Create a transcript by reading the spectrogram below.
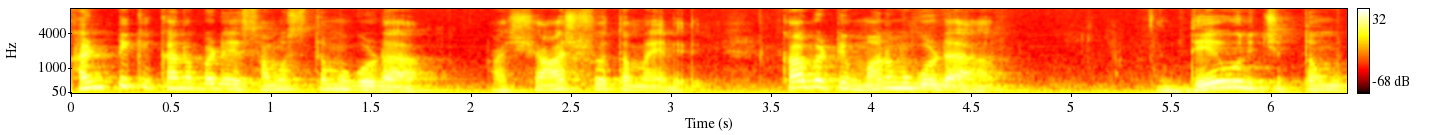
కంటికి కనబడే సమస్తము కూడా అశాశ్వతమైనది. కాబట్టి మనము కూడా దేవుని చిత్తము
